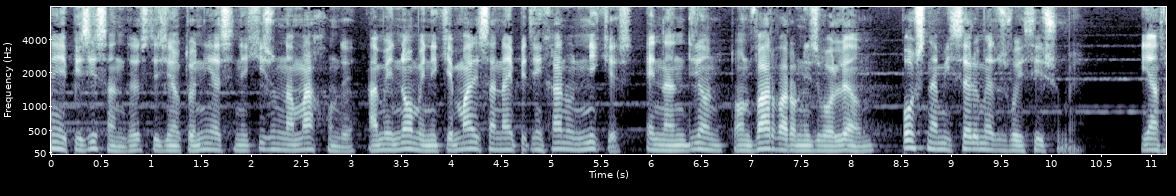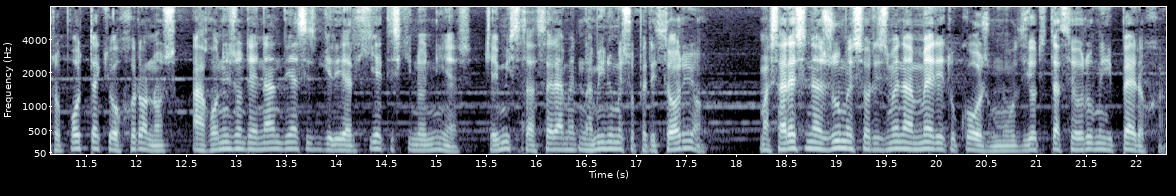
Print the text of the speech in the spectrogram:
οι επιζήσαντες της γενοκτονίας συνεχίζουν να μάχονται, αμυνόμενοι και μάλιστα να επιτυγχάνουν νίκες εναντίον των βάρβαρων εισβολέων, πώς να μην θέλουμε να τους βοηθήσουμε; Η ανθρωπότητα και ο χρόνος αγωνίζονται ενάντια στην κυριαρχία της κοινωνίας και εμείς θα θέλαμε να μείνουμε στο περιθώριο. Μας αρέσει να ζούμε σε ορισμένα μέρη του κόσμου διότι τα θεωρούμε υπέροχα.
